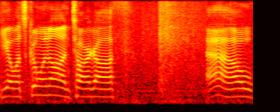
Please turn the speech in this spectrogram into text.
Yo, what's going on, Tragoth? Ow!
